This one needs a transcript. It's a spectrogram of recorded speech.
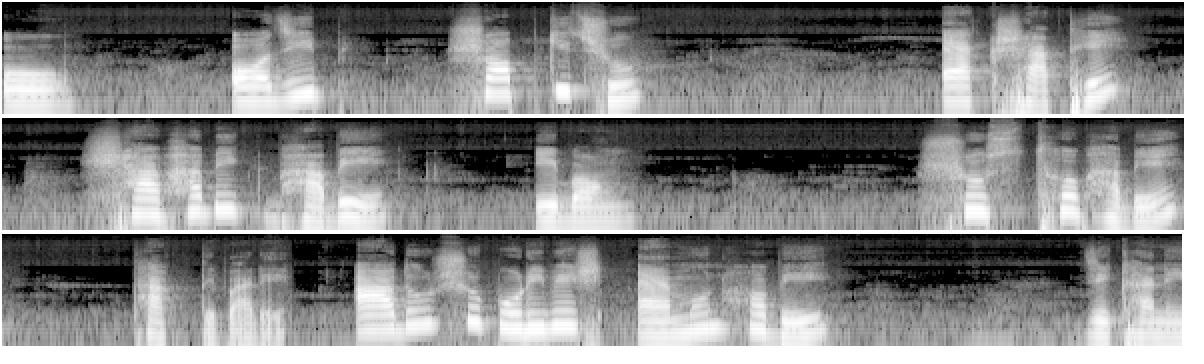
ও অজীব সব কিছু একসাথে স্বাভাবিকভাবে এবং সুস্থভাবে থাকতে পারে। আদর্শ পরিবেশ এমন হবে যেখানে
